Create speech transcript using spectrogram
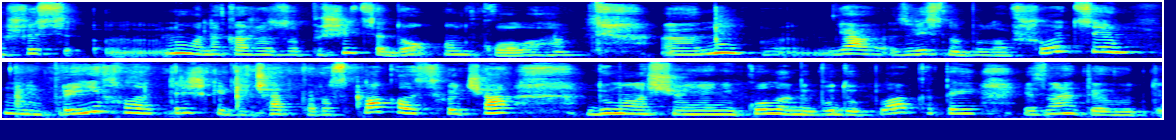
щось. е, Ну, вона каже, запишіться до онколога. Ну, я, звісно, була в шоці. Приїхала, трішки дівчатка розплакалась, хоча думала, що я ніколи не буду плакати. І знаєте, от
